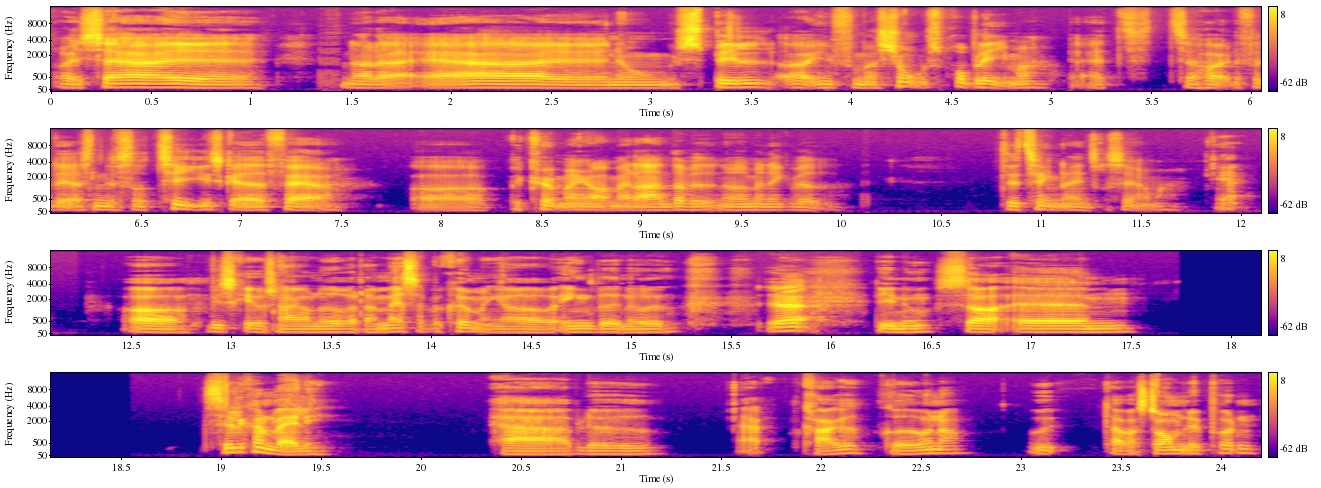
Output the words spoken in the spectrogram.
og især øh, når der er øh, nogle spil- og informationsproblemer, at tage højde for det er sådan en strategisk adfærd og bekymringer om, at andre ved noget, man ikke ved. Det er ting, der interesserer mig. Ja. Og vi skal jo snakke om noget, hvor der er masser af bekymringer, og ingen ved noget Ja, lige nu. Så øhm, Silicon Valley er blevet ja, krakket, gået under. Ud. Der var stormløb på den.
